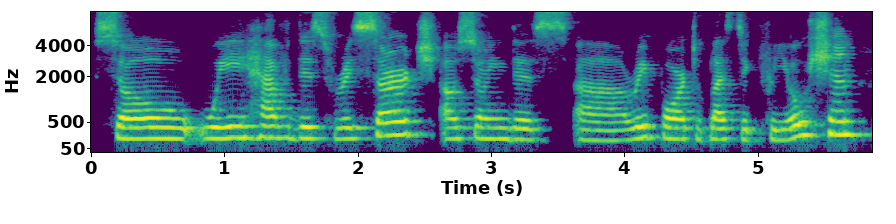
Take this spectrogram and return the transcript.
So we have this research also in this uh, report to Plastic Free Ocean,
